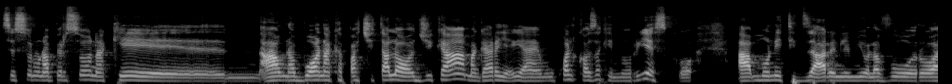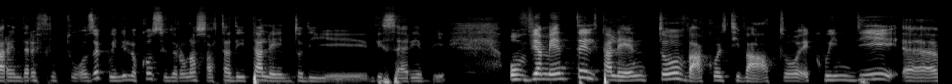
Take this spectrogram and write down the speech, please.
Se sono una persona che mhmm, ha una buona capacità logica, magari è un qualcosa che non riesco a monetizzare nel mio lavoro, a rendere fruttuoso e quindi lo considero una sorta di talento di, di serie B. Ovviamente il talento va coltivato e quindi eh,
